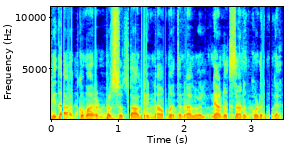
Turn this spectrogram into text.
பிதா குமாரன் பரிசுத்தாவின் நாமத்தினால் ஞானஸ்தானம் கொடுங்கள்.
